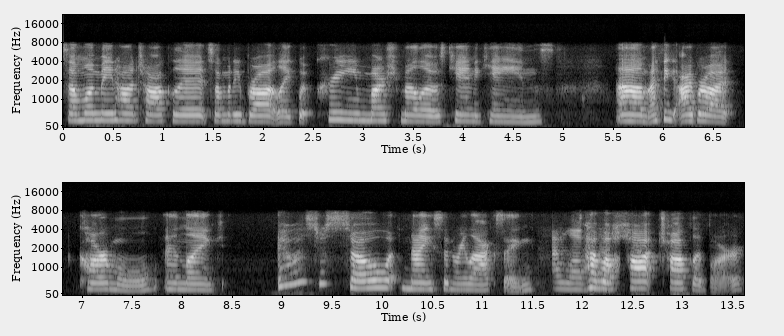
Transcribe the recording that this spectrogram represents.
Someone made hot chocolate somebody brought like whipped cream marshmallows candy canes um i think i brought caramel and like it was just so nice and relaxing I love to have a hot chocolate bar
